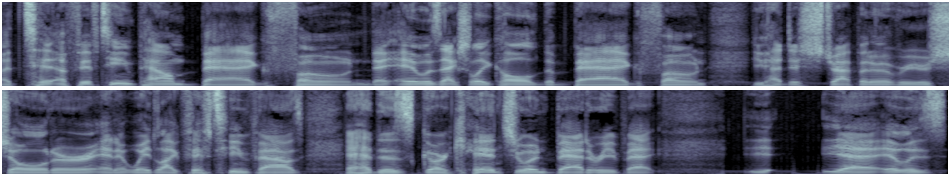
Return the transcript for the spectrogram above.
a t- a fifteen pound bag phone. It was actually called the bag phone. You had to strap it over your shoulder, and it weighed like fifteen pounds. It had this gargantuan battery pack. Yeah, it was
